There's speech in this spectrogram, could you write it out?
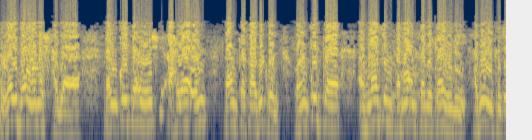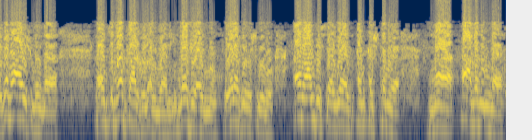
غيبا ومشهدا فإن قلت إيش؟ أحياء فأنت صادق. وإن قلت أموات فما أنت بكاذب هذول الكتب أنا عايش بينها فأنتم ما بتعرفوا الألباني لا في علمه ولا في أسلوبه. أنا عندي استعداد أن أجتمع مع أعظم الناس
